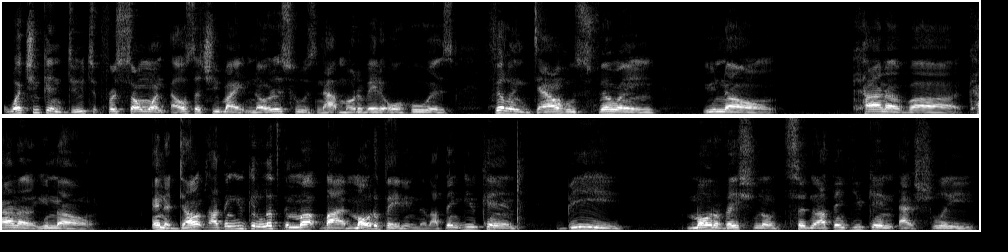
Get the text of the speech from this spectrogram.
what you can do to, for someone else that you might notice who is not motivated or who is feeling down, who's feeling, you know, kind of uh kind of, you know, in the dumps, I think you can lift them up by motivating them. I think you can be motivational to them. I think you can actually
